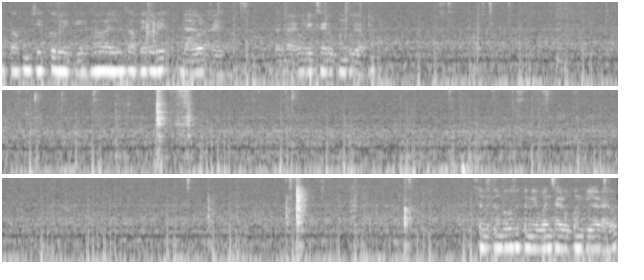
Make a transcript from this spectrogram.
आता आपण चेक करूया की ह्या व्हॅल्यूचा आपल्याकडे डायोड आहे. एक साईड ओपन करूया आपण. तर मित्रांनो बघू शकता मी वन साईड ओपन केला ड्रायव्हर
